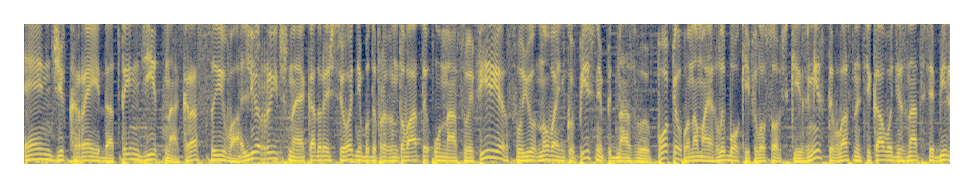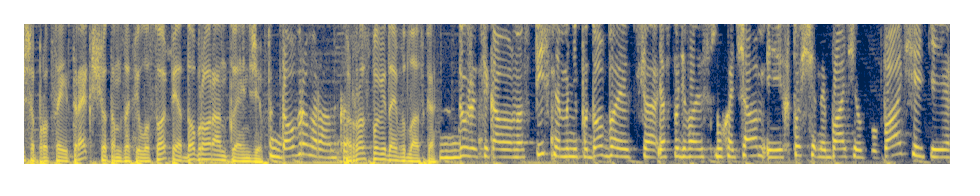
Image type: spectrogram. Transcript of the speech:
Енджі Крейда, тендітна, красива, лірична, яка, до речі, сьогодні буде презентувати у нас в ефірі свою новеньку пісню під назвою Попіл. Вона має глибокий філософський зміст. І, власне, цікаво дізнатися більше про цей трек, що там за філософія. Доброго ранку, Енджі. Доброго ранку. Розповідай, будь ласка. Дуже цікава у нас пісня. Мені подобається. Я сподіваюся, слухачам, і хто ще не бачив, побачить і,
